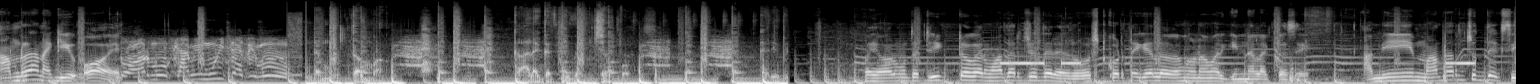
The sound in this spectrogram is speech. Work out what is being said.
আমরা নাকি অয় তোর মুখ আমি দিমু ভাই, ওর মতো টিকটক আর মাদার চোদের রোস্ট করতে গেলেও এখন আমার ঘৃণা লাগতেছে। আমি মাদার চোদ দেখছি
